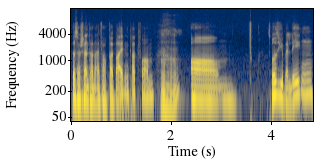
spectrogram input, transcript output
Das erscheint dann einfach bei beiden Plattformen. Mhm. Ähm, jetzt muss ich überlegen,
